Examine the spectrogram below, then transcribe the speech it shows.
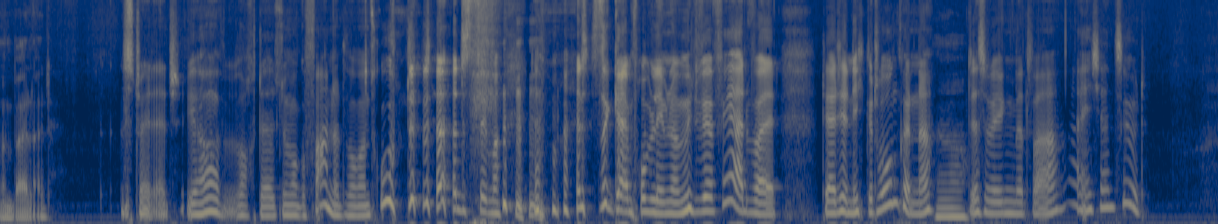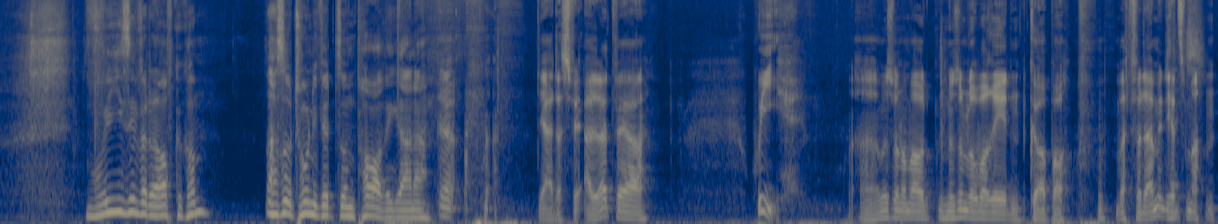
Mein Beileid. Straight Edge. Ja, ach, der ist immer gefahren, das war ganz gut. das Thema, da hattest du kein Problem damit, wer fährt, weil der hat ja nicht getrunken, ne? Ja. Deswegen, das war eigentlich ganz gut. Wie sind wir darauf gekommen? Ach so, Toni wird so ein Power-Veganer. Ja. ja, das wäre, also das wäre, hui. Da müssen wir nochmal müssen wir drüber reden, Körper. Was wir damit jetzt machen.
